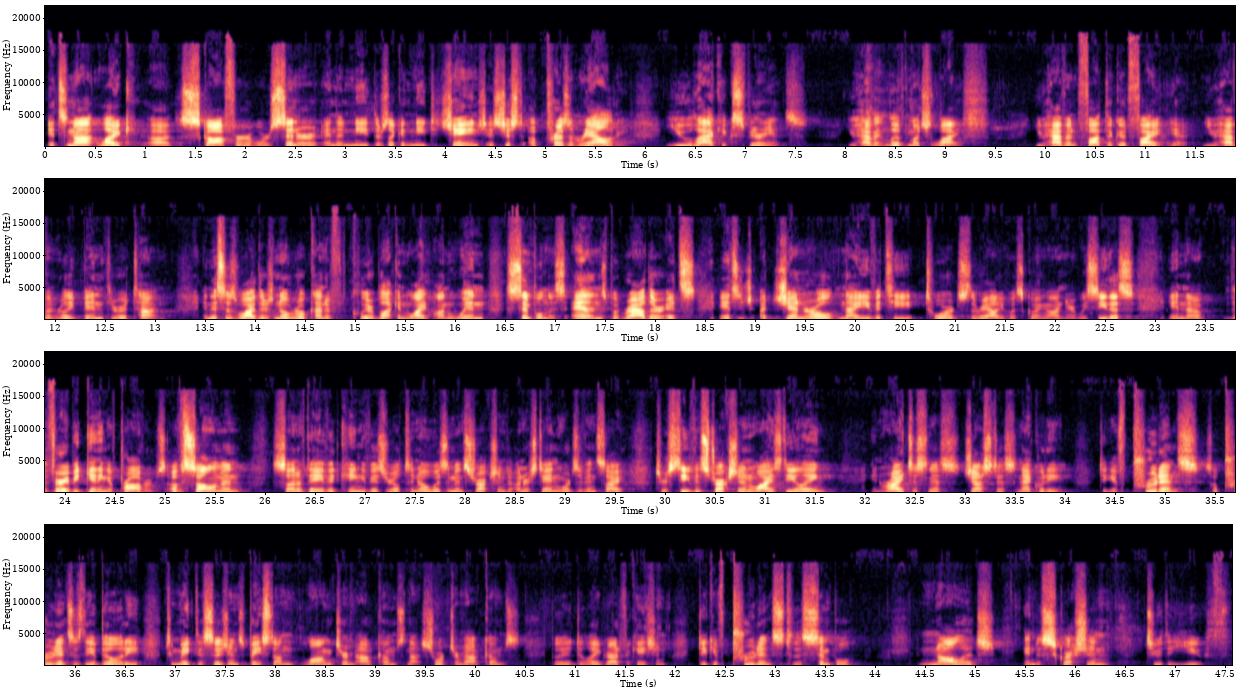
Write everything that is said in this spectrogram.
It's not like a scoffer or sinner and the need, there's like a need to change. It's just a present reality. You lack experience. You haven't lived much life. You haven't fought the good fight yet. You haven't really been through a ton. And this is why there's no real kind of clear black and white on when simpleness ends, but rather it's, it's a general naivety towards the reality of what's going on here. We see this in uh, the very beginning of Proverbs of Solomon, son of David, king of Israel, to know wisdom and instruction, to understand words of insight, to receive instruction in wise dealing, in righteousness, justice, and equity, to give prudence. So, prudence is the ability to make decisions based on long term outcomes, not short term outcomes ability to delay gratification, to give prudence to the simple, knowledge and discretion to the youth.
